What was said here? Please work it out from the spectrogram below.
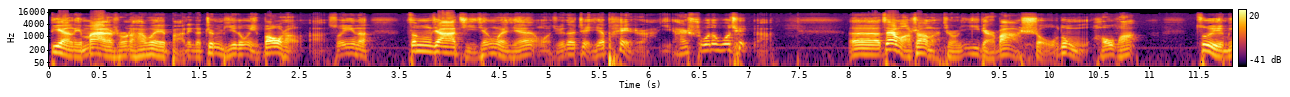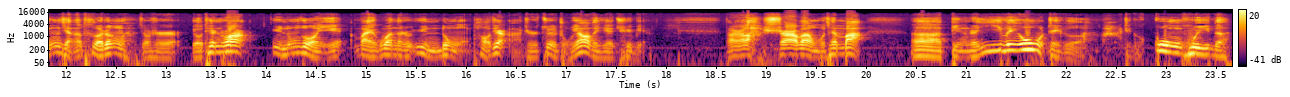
店里卖的时候呢，还会把这个真皮都给你包上了啊。所以呢，增加几千块钱，我觉得这些配置啊也还说得过去啊。呃，再往上呢，就是1.8手动豪华，最明显的特征呢，就是有天窗。运动座椅外观呢是运动套件啊，这是最主要的一些区别。当然了，十二万五千八，呃，顶着 EVO 这个啊这个光辉的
